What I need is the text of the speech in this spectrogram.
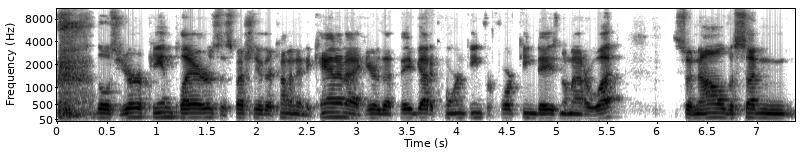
those European players, especially if they're coming into Canada, I hear that they've got to quarantine for 14 days no matter what. So now all of a sudden,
